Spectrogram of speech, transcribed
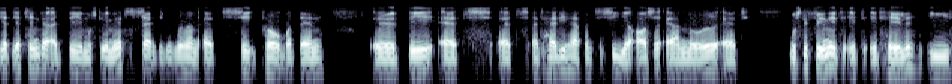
jeg, jeg tænker, at det måske er mere interessant i virkeligheden at se på, hvordan øh, det at, at, at have de her fantasier også er en måde at måske finde et, et, et helle i,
